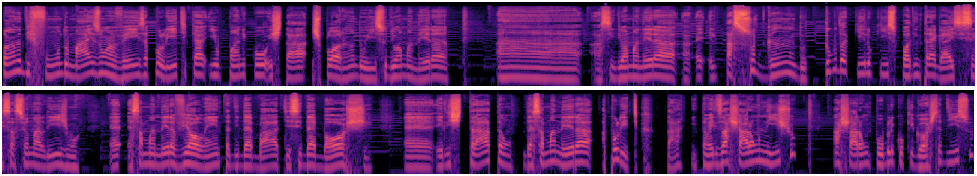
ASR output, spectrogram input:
pano de fundo, mais uma vez, é política e o pânico está explorando isso de uma maneira. Ah, assim, de uma maneira. Ah, ele está sugando tudo aquilo que isso pode entregar, esse sensacionalismo, é, essa maneira violenta de debate, esse deboche. É, eles tratam dessa maneira a política, tá? Então eles acharam um nicho, acharam um público que gosta disso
